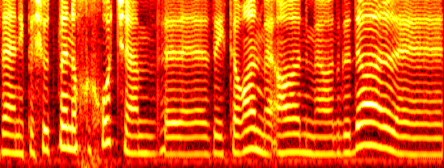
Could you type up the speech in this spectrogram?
ואני פשוט בנוכחות שם, וזה יתרון מאוד מאוד גדול. אה,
